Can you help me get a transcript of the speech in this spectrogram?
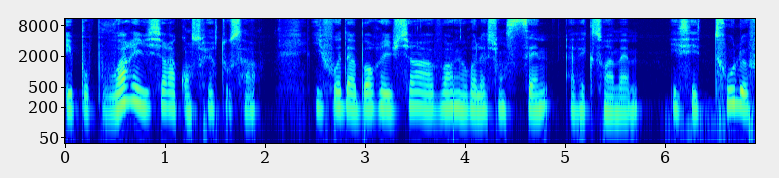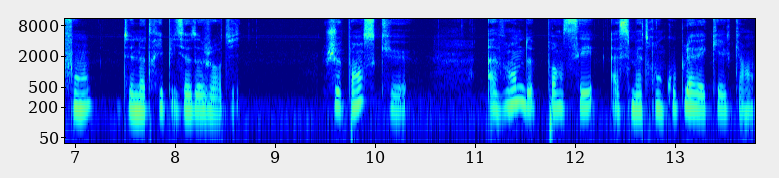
Et pour pouvoir réussir à construire tout ça, il faut d'abord réussir à avoir une relation saine avec soi-même. Et c'est tout le fond de notre épisode aujourd'hui. Je pense que avant de penser à se mettre en couple avec quelqu'un,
